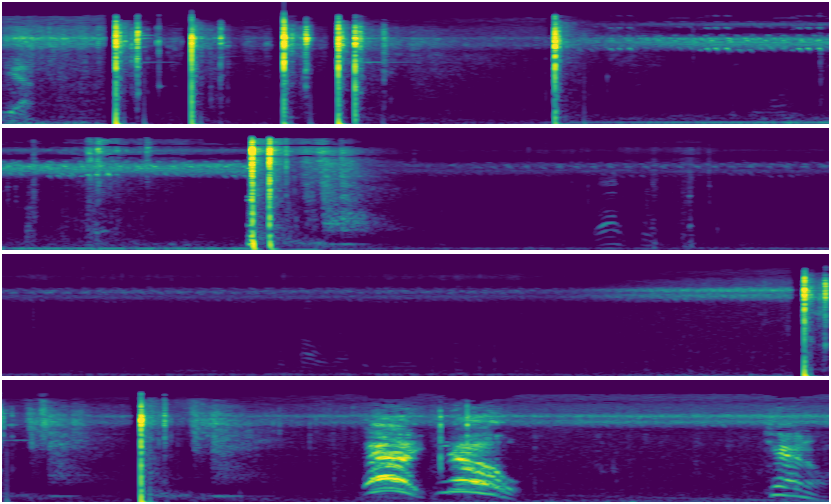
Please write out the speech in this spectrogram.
Yeah. Hey, no! Kennel.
